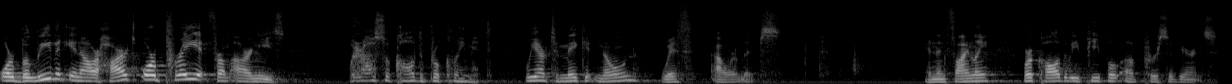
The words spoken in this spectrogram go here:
or believe it in our hearts, or pray it from our knees. We're also called to proclaim it. We are to make it known with our lips. And then finally, we're called to be people of perseverance.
